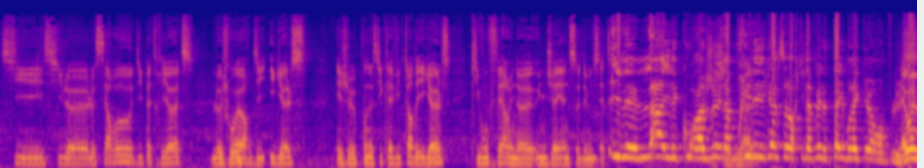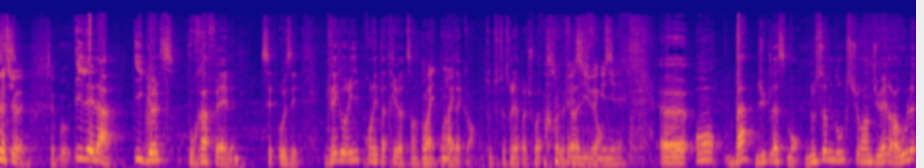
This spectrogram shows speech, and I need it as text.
si, si le, le cerveau dit Patriots, le joueur dit Eagles, et je pronostique la victoire des Eagles qui vont faire une, une Giants 2007. Il est là, il est courageux, il a pris les Eagles alors qu'il avait le tiebreaker en plus. Eh ouais, monsieur C'est beau. Il est là. Eagles pour Raphaël. C'est osé. Grégory prend les Patriots. hein. Ouais, On est d'accord. De toute façon, il n'a pas le choix. Il doit faire la S'il veut différence. gagner. Euh, en bas du classement, nous sommes donc sur un duel. Raoul,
